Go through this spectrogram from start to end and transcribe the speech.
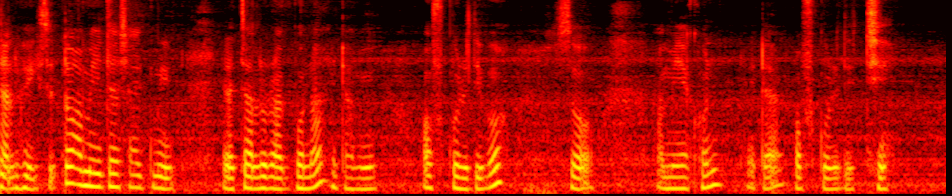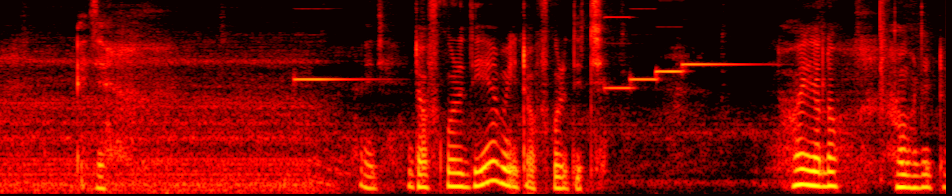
চালু হয়ে গেছে। তো আমি এটা ষাট মিনিট এটা চালু রাখব না, এটা আমি অফ করে দিব। সো আমি এখন এটা অফ করে দিচ্ছি। এই যে এই যে এটা অফ করে দিয়ে আমি এটা অফ করে দিচ্ছি। হয়ে গেল আমার এটা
